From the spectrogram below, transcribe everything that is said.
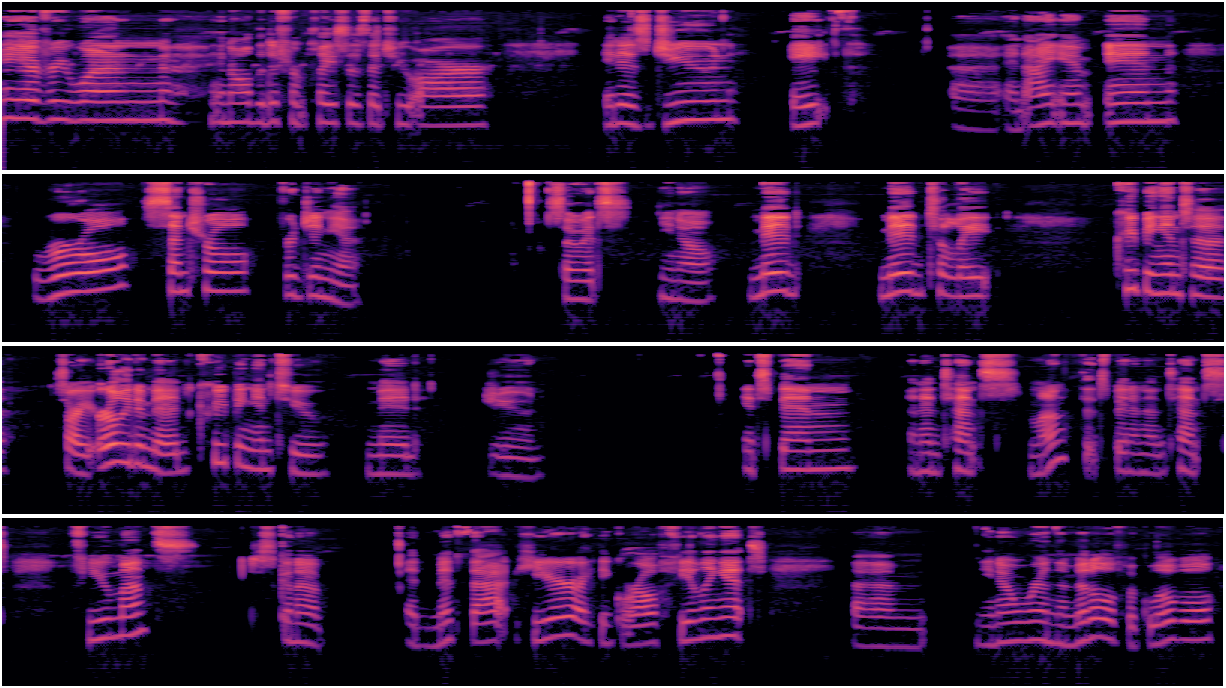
Hey everyone, in all the different places that you are. It is June 8th, uh, and I am in rural central Virginia. So it's, you know, mid mid to late creeping into sorry, early to mid, creeping into mid June. It's been an intense month. It's been an intense few months. Just gonna admit that here. I think we're all feeling it. Um, you know, we're in the middle of a global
